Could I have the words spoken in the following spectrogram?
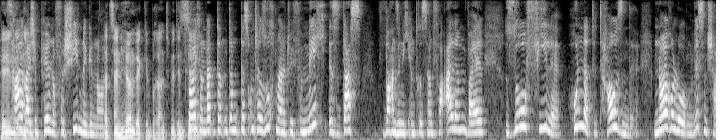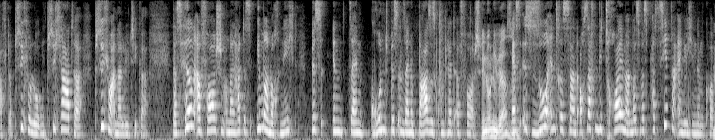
Pillen zahlreiche genommen. Pillen, auch verschiedene genommen. hat sein Hirn weggebrannt mit den Pillen. und dann, dann, dann, das untersucht man natürlich. Für mich ist das wahnsinnig interessant, vor allem weil so viele Hunderte, Tausende Neurologen, Wissenschaftler, Psychologen, Psychiater, Psychoanalytiker das Hirn erforschen und man hat es immer noch nicht bis in seinen Grund, bis in seine Basis komplett erforscht. Wie ein Universum. Es ist so interessant. Auch Sachen wie Träume. und Was, was passiert da eigentlich in dem Kopf?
